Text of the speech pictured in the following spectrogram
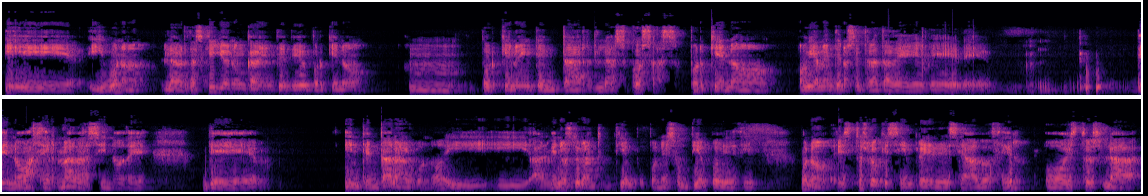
Y, bueno, la verdad es que yo nunca he entendido por qué no, mm, por qué no intentar las cosas, por qué no, obviamente no se trata de, de, no hacer nada, sino de, de intentar algo, ¿no? Y, al menos durante un tiempo, ponerse un tiempo y decir, bueno, esto es lo que siempre he deseado hacer, o esto es la,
